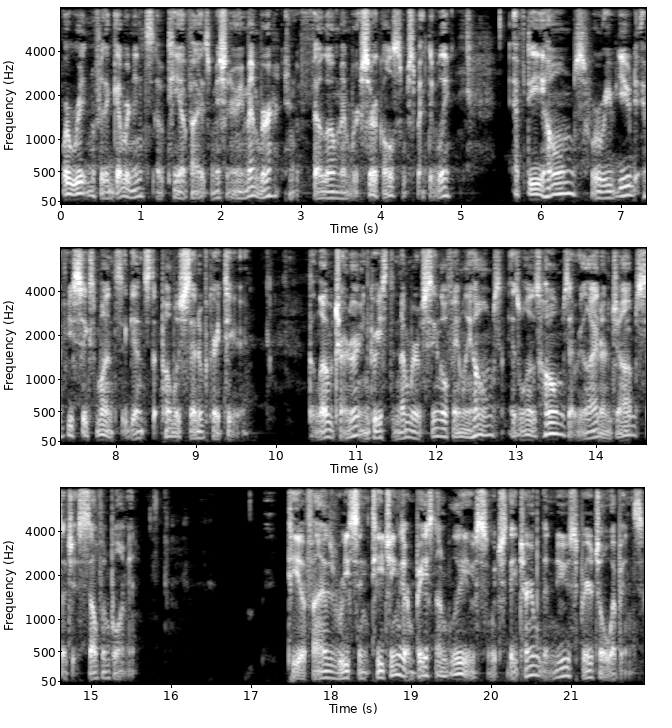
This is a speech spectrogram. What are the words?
were written for the governance of TFI's missionary member and fellow member circles, respectively. FD homes were reviewed every six months against a published set of criteria. The Love Charter increased the number of single family homes as well as homes that relied on jobs such as self employment. TFI's recent teachings are based on beliefs which they term the new spiritual weapons.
